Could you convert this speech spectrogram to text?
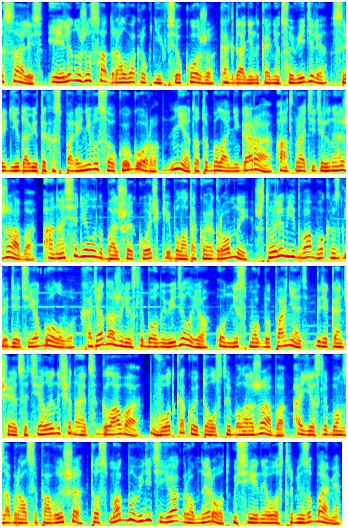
чесались, и Эллен уже содрал вокруг них всю кожу, когда они наконец увидели среди ядовитых испарений высокую гору. Нет, это была не гора, а отвратительная жаба. Она сидела на большой кочке и была такой огромной, что Эллен едва мог разглядеть ее голову. Хотя даже если бы он увидел ее, он не смог бы понять, где кончается тело и начинается голова. Вот какой толстой была жаба. А если бы он забрался повыше, то смог бы увидеть ее огромный рот, усеянный острыми зубами.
